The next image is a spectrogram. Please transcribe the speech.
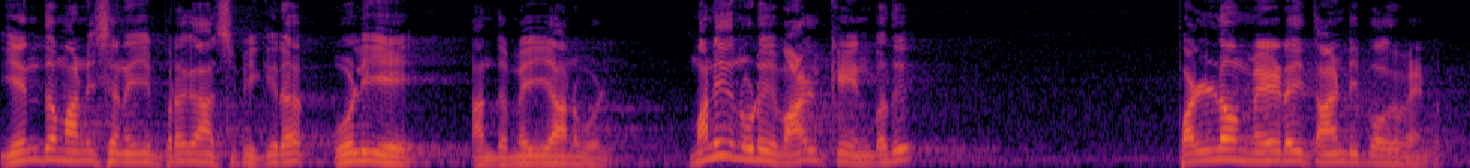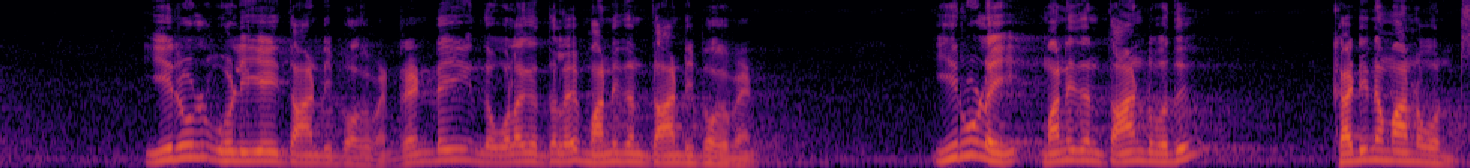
எந்த மனுஷனையும் பிரகாசிப்பிக்கிற ஒளியே அந்த மெய்யான ஒளி. மனிதனுடைய வாழ்க்கை என்பது பள்ளம் மேடை தாண்டி போக வேண்டும். இருள் ஒளியை தாண்டி போக வேண்டும். ரெண்டையும் இந்த உலகத்தில் மனிதன் தாண்டி போக வேண்டும். இருளை மனிதன் தாண்டுவது கடினமான ஒன்று.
